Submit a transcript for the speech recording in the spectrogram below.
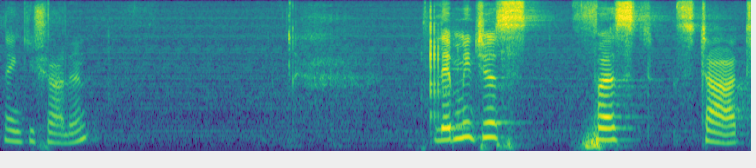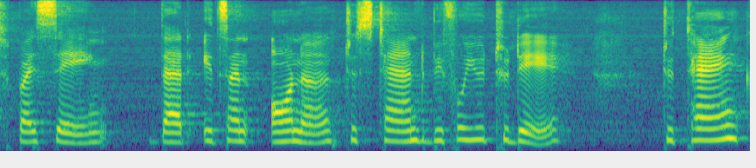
Thank you, Charlene. Let me just first start by saying that it's an honor to stand before you today to thank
